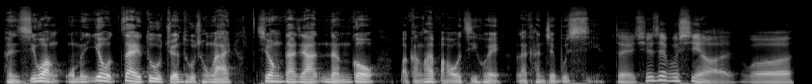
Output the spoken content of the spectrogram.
很希望，我们又再度卷土重来，希望大家能够把赶快把握机会来看这部戏。对，其实这部戏啊，我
